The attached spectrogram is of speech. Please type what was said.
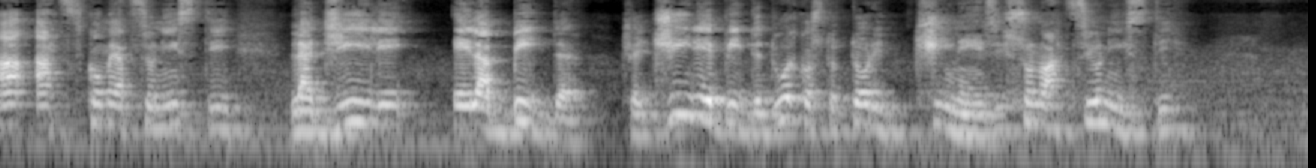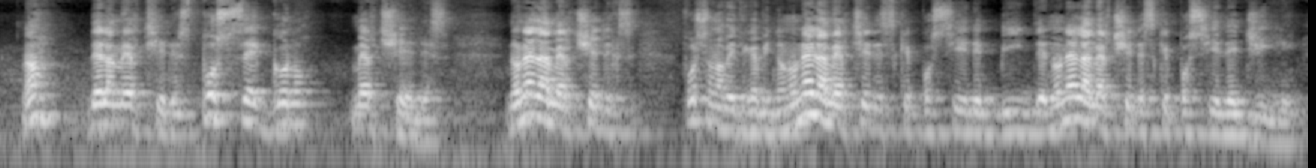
ha az- come azionisti la Geely e la BID, cioè Geely e BID, due costruttori cinesi, sono azionisti no? della Mercedes, posseggono Mercedes. Non è la Mercedes, forse non avete capito, non è la Mercedes che possiede BID, non è la Mercedes che possiede Geely,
